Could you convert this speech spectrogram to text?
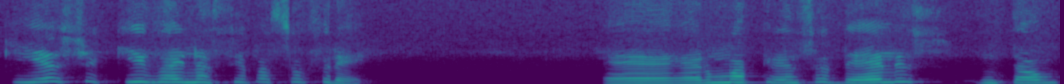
que este aqui vai nascer para sofrer. É, era uma crença deles, então.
